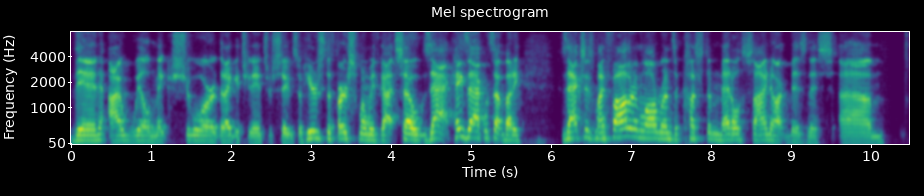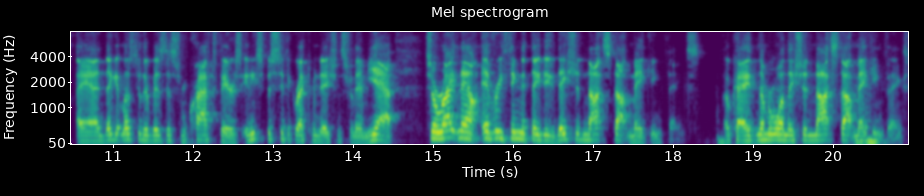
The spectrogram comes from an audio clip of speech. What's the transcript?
then I will make sure that I get you an answer soon. So here's the first one we've got. So Zach, hey Zach, what's up, buddy? Zach says my father-in-law runs a custom metal sign art business, um, and they get most of their business from craft fairs. Any specific recommendations for them? Yeah. So right now, everything that they do, they should not stop making things. Okay. Number one, they should not stop making things.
